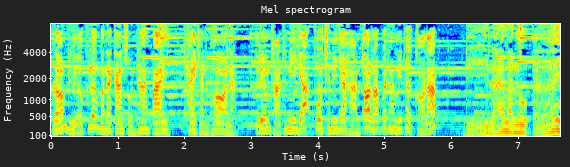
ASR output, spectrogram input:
พร้อมถือเอาเครื่องบรรณาการสวนทางไป ให้ท่านพ่อน่ะ เตรียมขาธนิยะโภชนียาหารต้อนรับไว้ทางนี้เถิดขอรับ ดีแล้วล่ะลูกเอ้ย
